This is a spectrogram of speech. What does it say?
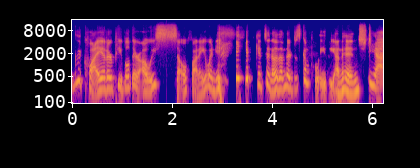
the quieter people. They're always so funny when you, you get to know them. They're just completely unhinged. Yeah.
